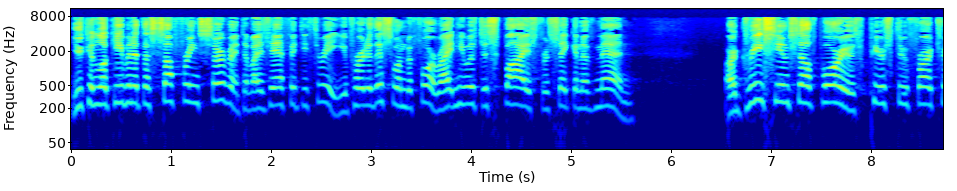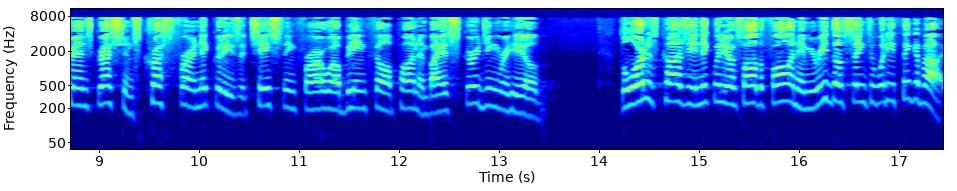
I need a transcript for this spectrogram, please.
You can look even at the suffering servant of Isaiah 53. You've heard of this one before, right? He was despised, forsaken of men. Our griefs he himself bore. He was pierced through for our transgressions, crushed for our iniquities. A chastening for our well-being fell upon him. By his scourging we're healed. The Lord has caused the iniquity of us all to fall on him. You read those things, and what do you think about?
